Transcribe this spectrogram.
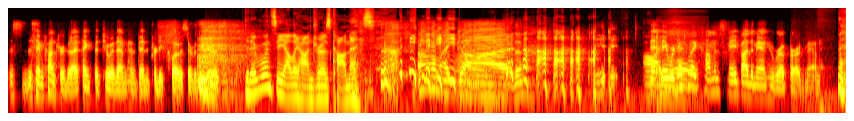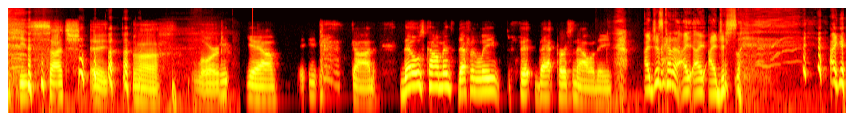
this, the same country, but I think the two of them have been pretty close over the years. Did everyone see Alejandro's comments? oh my god! they, they were definitely comments made by the man who wrote Birdman. He's such a oh, Lord. Yeah, God, those comments definitely fit that personality. I just kind of, I, I, I just. I,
